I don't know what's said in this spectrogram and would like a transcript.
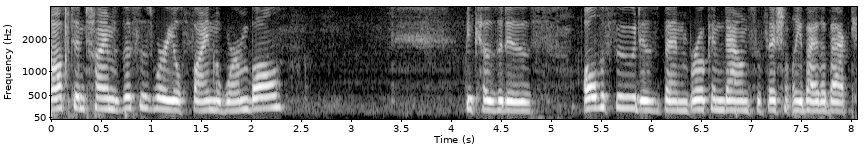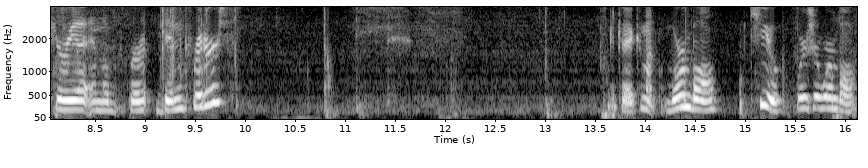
Oftentimes this is where you'll find the worm ball because it is all the food has been broken down sufficiently by the bacteria and the bin critters. Okay, come on. Worm ball. Q, where's your worm ball?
